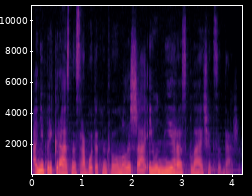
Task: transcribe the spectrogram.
они прекрасно сработают на твоего малыша, и он не расплачется даже.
